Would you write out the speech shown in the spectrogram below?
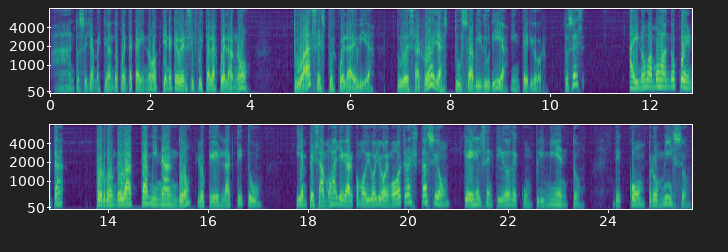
Ah, entonces ya me estoy dando cuenta que ahí no tiene que ver si fuiste a la escuela o no. Tú haces tu escuela de vida, tú desarrollas tu sabiduría interior. Entonces, ahí nos vamos dando cuenta por dónde va caminando lo que es la actitud y empezamos a llegar, como digo yo, en otra estación que es el sentido de cumplimiento, de compromiso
